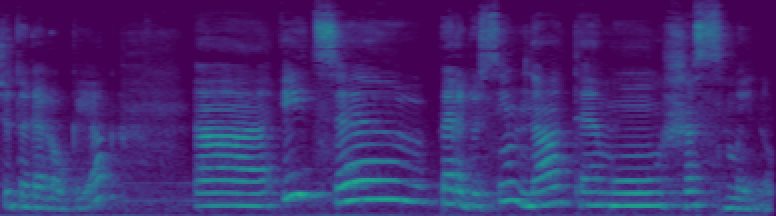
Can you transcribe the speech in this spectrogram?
4 роки як. А, і це передусім на тему жасмину.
